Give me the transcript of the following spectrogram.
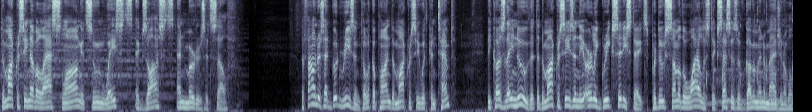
Democracy never lasts long, it soon wastes, exhausts, and murders itself. The founders had good reason to look upon democracy with contempt because they knew that the democracies in the early Greek city states produced some of the wildest excesses of government imaginable.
